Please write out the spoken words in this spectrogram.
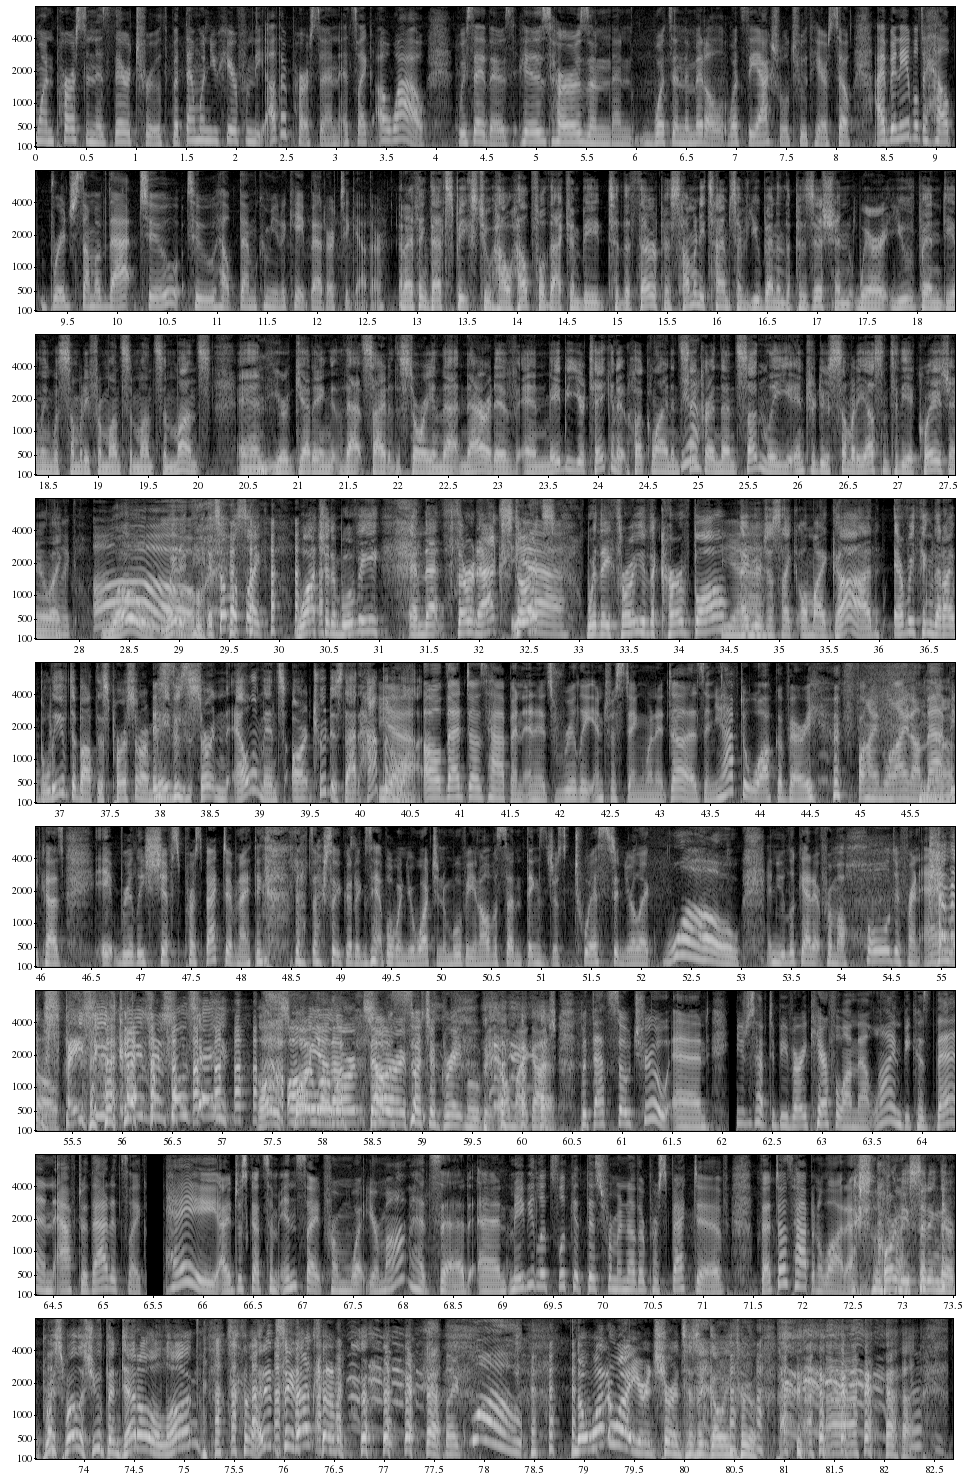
one person is their truth. But then when you hear from the other person, it's like, oh, wow. We say there's his, hers, and then what's in the middle? What's the actual truth here? So I've been able to help bridge some of that, too, to help them communicate better together. And I think that speaks to how helpful that can be to the therapist how many times have you been in the position where you've been dealing with somebody for months and months and months, and Mm-hmm. you're getting that side of the story and that narrative, and maybe you're taking it hook, line, and Yeah. sinker, and then suddenly you introduce somebody else into the equation, and you're like, Like, whoa, wait. oh. a-" It's almost like watching a movie, and that third act starts Yeah. where they throw you the curveball, and you're just like, oh my God, everything that I believed about this person, or maybe this- certain elements aren't true. Does that happen a lot? Oh, that does happen. And it's really interesting when it does. And you have to walk a very fine line on Yeah. that because it really shifts perspective. And I think that's actually a good example when you're watching a movie and all of a sudden things just twist and you're like, whoa. And you look at it from a whole different Kevin angle. Spacey is Keyser Söze. Oh, spoiler oh yeah, that, alert! that Sorry. was such a great movie. Oh my gosh, but that's so true, and you just have to be very careful on that line because then after that, it's like, hey, I just got some insight from what your mom had said, and maybe let's look at this from another perspective. That does happen a lot, actually. Courtney's sitting there. Bruce Willis, you've been dead all along. I didn't see that coming. like, whoa. no wonder why your insurance isn't going through.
